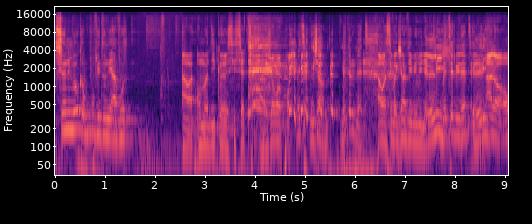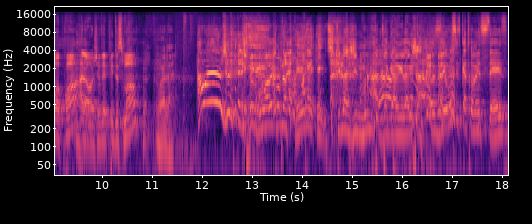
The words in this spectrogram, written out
C'est un numéro que vous pouvez donner à vos. Ah ouais, on me dit que c'est 7. je reprends. Mettez, Richard, mets tes lunettes. Ah ouais, c'est vrai que j'ai enlevé mes lunettes. Mets tes lunettes et lis. Alors, on reprend. Alors, je vais plus doucement. Voilà. Je, je vois maintenant. Et, et, et, tu t'imagines, mon Richard. Au 0696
